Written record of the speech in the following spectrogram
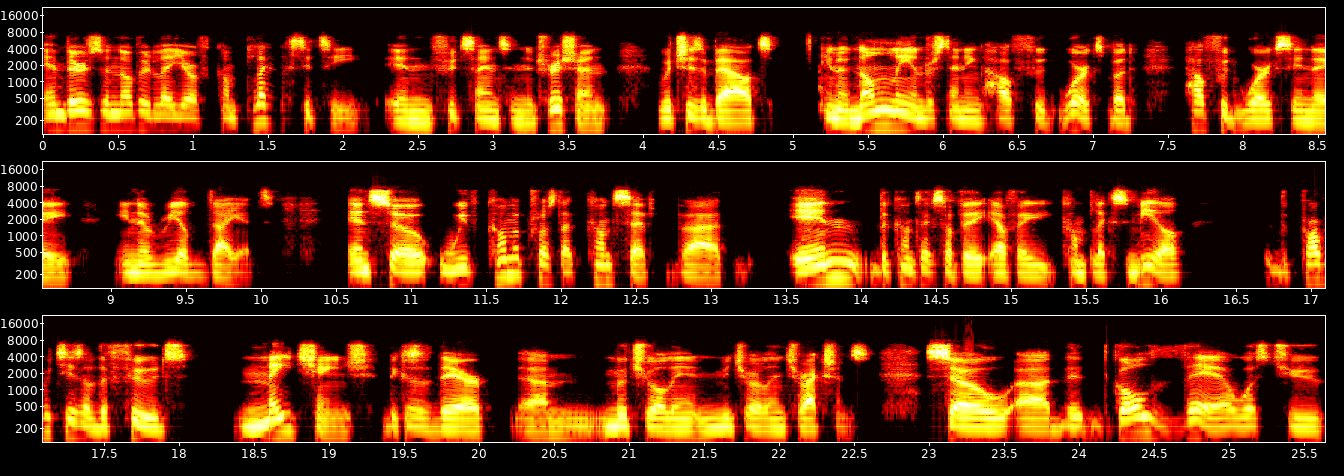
and there's another layer of complexity in food science and nutrition, which is about you know, not only understanding how food works, but how food works in a, in a real diet. And so we've come across that concept that in the context of a, of a complex meal, the properties of the foods may change because of their um, mutual mutual interactions. So uh, the goal there was to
